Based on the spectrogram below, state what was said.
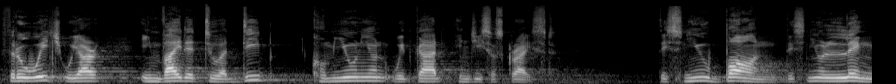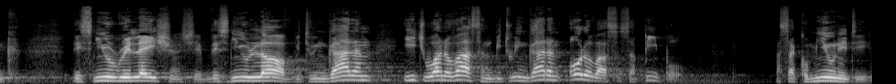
through which we are invited to a deep communion with God in Jesus Christ. This new bond, this new link, this new relationship, this new love between God and each one of us, and between God and all of us as a people, as a community.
